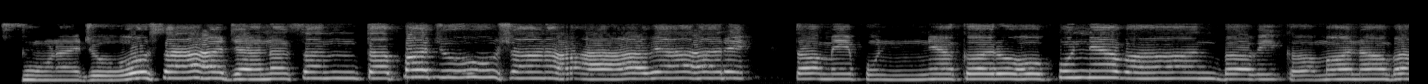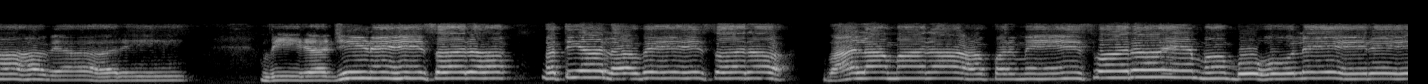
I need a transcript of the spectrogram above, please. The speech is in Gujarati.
સુણજો સાજન સંત પજૂષણ આવ્યા રે, તમે પુણ્ય કરો, પુણ્યવાન ભવિક મન ભાવ્યા રે. વીર જીણે સર અત્યલવે સર, વાલા મારા પરમેશ્વર એમ બોલે રે.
